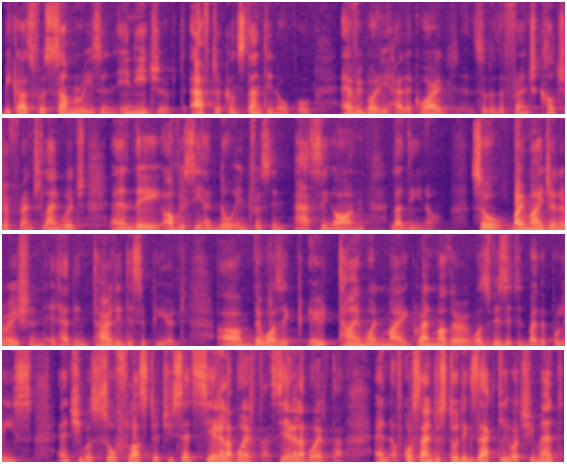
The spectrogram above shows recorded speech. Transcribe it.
because, for some reason, in Egypt, after Constantinople, everybody had acquired sort of the French culture, French language, and they obviously had no interest in passing on Ladino. So, by my generation, it had entirely disappeared. Um, there was a, a, time when my grandmother was visited by the police and she was so flustered, she said, Cierre la puerta, cierre la puerta. And of course, I understood exactly what she meant,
